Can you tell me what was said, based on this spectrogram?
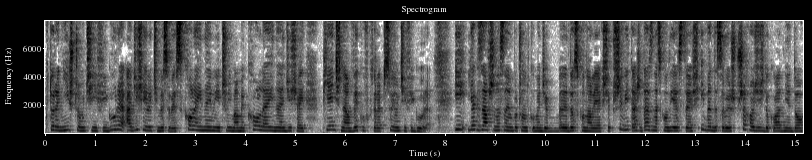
które niszczą ci figurę, a dzisiaj lecimy sobie z kolejnymi, czyli mamy kolejne dzisiaj pięć nawyków, które psują ci figurę. I jak zawsze na samym początku będzie e, doskonale, jak się przywitasz, dasz znać skąd jesteś i będę sobie już przechodzić dokładnie do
